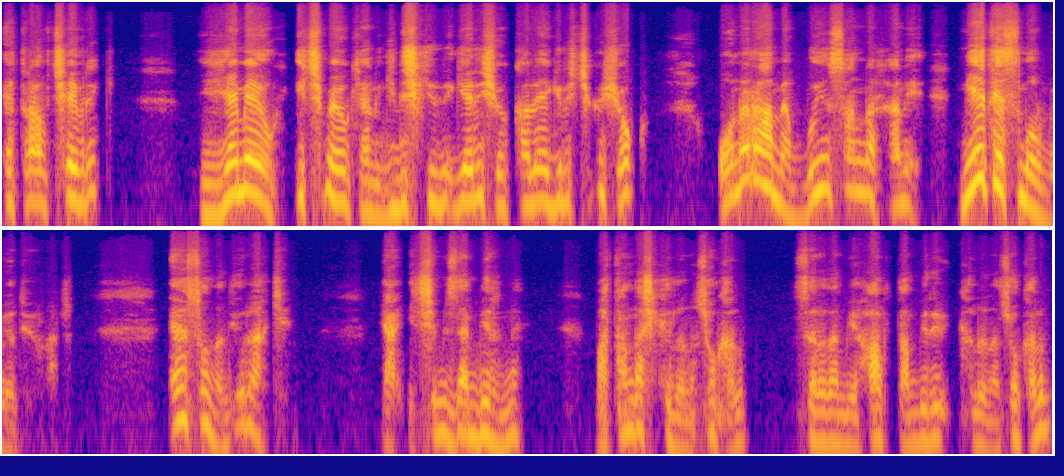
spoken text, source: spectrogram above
etraf çevrik. Yeme yok, içme yok yani gidiş geliş yok, kaleye giriş çıkış yok. Ona rağmen bu insanlar hani niye teslim olmuyor diyorlar. En sonunda diyorlar ki ya içimizden birini vatandaş kılığına sokalım. Sıradan bir halktan biri kılığına sokalım.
